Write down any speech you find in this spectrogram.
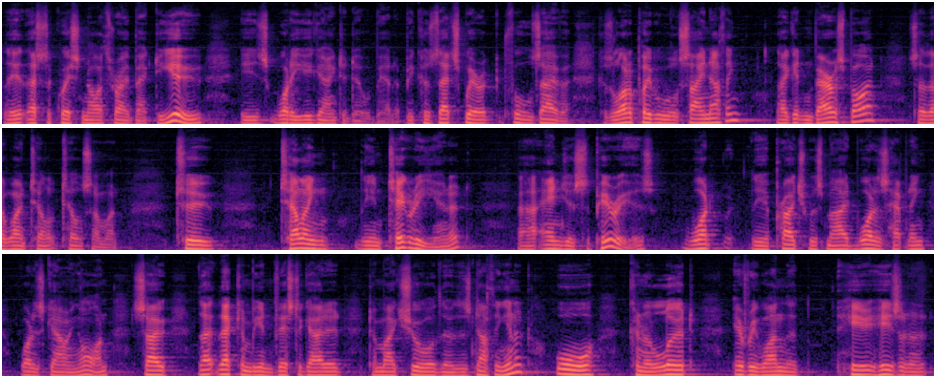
That's the question I throw back to you: is what are you going to do about it? Because that's where it falls over. Because a lot of people will say nothing; they get embarrassed by it, so they won't tell tell someone. To telling the integrity unit uh, and your superiors what the approach was made, what is happening, what is going on, so that that can be investigated to make sure that there's nothing in it, or can alert everyone that here, here's a,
